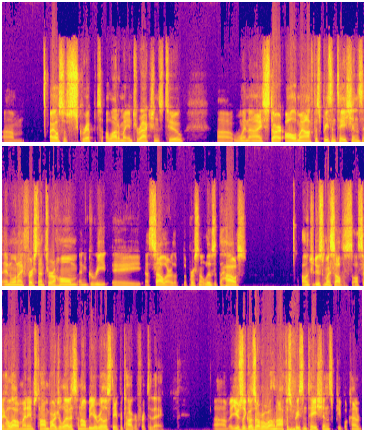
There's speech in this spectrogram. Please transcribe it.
Um, I also script a lot of my interactions too. Uh, when I start all of my office presentations and when I first enter a home and greet a, a seller, the, the person that lives at the house, I'll introduce myself. I'll say, hello, my name's Tom Vargeletis, and I'll be your real estate photographer today. Um, it usually goes over well in office presentations. People kind of,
